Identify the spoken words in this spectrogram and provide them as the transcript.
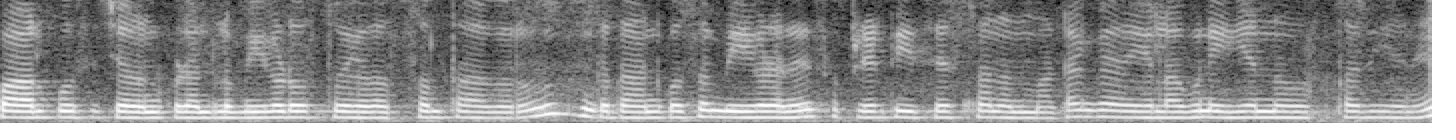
పాలు పోసిచ్చారు అనుకోండి అందులో మీగడ వస్తుంది కదా అస్సలు తాగరు. ఇంకా దానికోసం మీగడ అనేది సపరేట్ తీసేస్తాను అనమాట ఇంకా ఎలాగో నెయ్యన్న వస్తుంది అని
